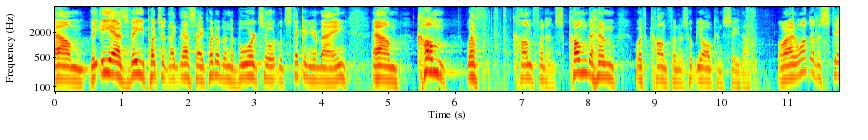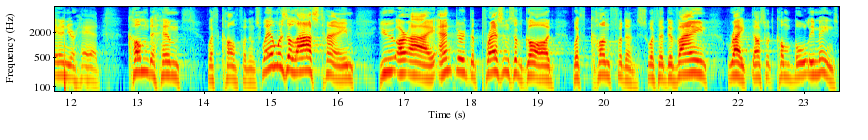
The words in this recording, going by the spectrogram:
um, the ESV puts it like this. I put it on the board so it would stick in your mind. Um, come with confidence. Come to Him with confidence. Hope you all can see that. All right, I want that to stay in your head. Come to Him with confidence. When was the last time you or I entered the presence of God with confidence, with a divine right? That's what come boldly means.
